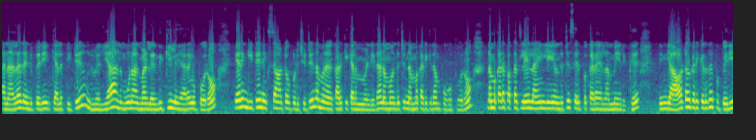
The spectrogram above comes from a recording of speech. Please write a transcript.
அதனால் ரெண்டு பேரையும் கிளப்பிட்டு ஒரு வழியாக அந்த மூணாவது மாடிலேருந்து கீழே இறங்க போகிறோம் இறங்கிட்டு நெக்ஸ்ட் ஆட்டோ பிடிச்சிட்டு நம்ம கடைக்கு கிளம்ப வேண்டியதான் நம்ம வந்துட்டு நம்ம கடைக்கு தான் போக போகிறோம் நம்ம கடை பக்கத்துலேயே லைன்லேயே வந்துட்டு செருப்பு கடை எல்லாமே இருக்குது இங்கே ஆட்டோ கிடைக்கிறது இப்போ பெரிய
